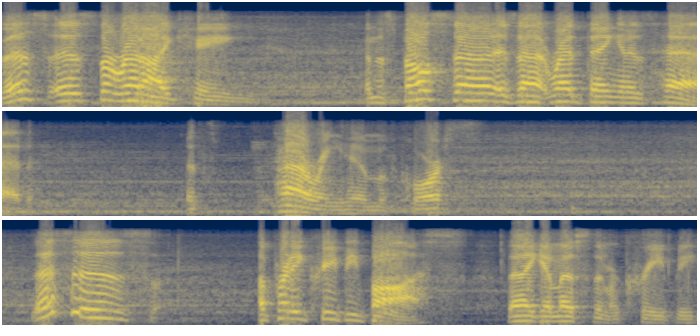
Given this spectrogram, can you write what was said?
This is the Red Eye King. And the spellstone is that red thing in his head. It's powering him, of course. This is a pretty creepy boss. Then again, most of them are creepy.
